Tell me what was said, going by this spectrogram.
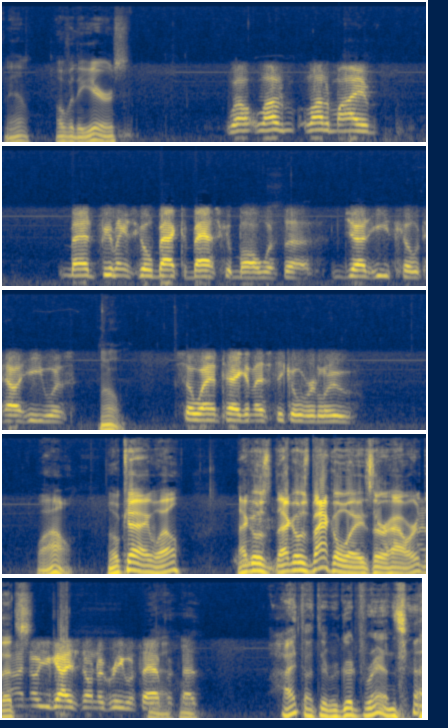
Yeah, over the years. Well, a lot of a lot of my bad feelings go back to basketball with uh, Judd Heathcote, how he was Oh, so antagonistic over Lou. wow. Okay, well, that goes that goes back a ways there, Howard. That's I know you guys don't agree with that, Yeah, but well. that I thought they were good friends.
